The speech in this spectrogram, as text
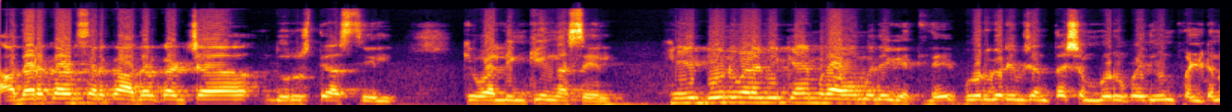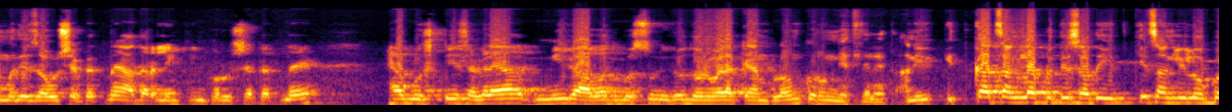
आधार कार्ड सारखं आधार कार्डच्या दुरुस्त्या असतील किंवा लिंकिंग असेल हे दोन वेळा मी कॅम्प गावामध्ये घेतले. गोरगरीब जनता शंभर रुपये देऊन फलटणमध्ये जाऊ शकत नाही आधार लिंकिंग करू शकत नाही. ह्या गोष्टी सगळ्या मी गावात बसून इथं दोन वेळा कॅम्प लावून करून घेतलेल्या आहेत. आणि इतका चांगला प्रतिसाद इतकी चांगली लोक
